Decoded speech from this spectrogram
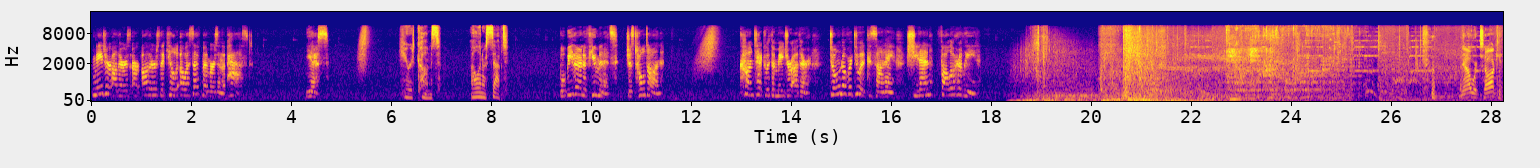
Major others are others that killed OSF members in the past. Yes. Here it comes. I'll intercept. We'll be there in a few minutes. Just hold on. Contact with a major other. Don't overdo it, Kasane. Shiden, follow her lead. Now we're talking.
